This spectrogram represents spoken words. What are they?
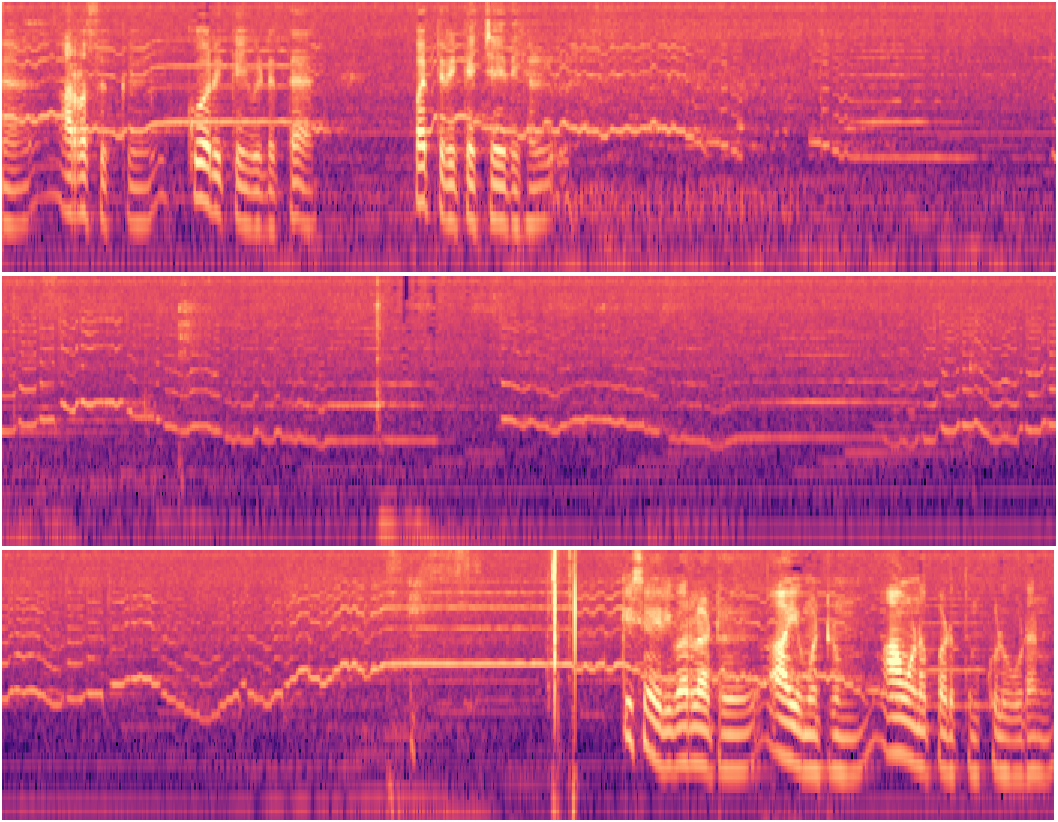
அரசுக்கு கோரிக்கை விடுத்த பத்திரிகை செய்திகள். கிருஷ்ணகிரி வரலாற்று ஆய்வு மற்றும் ஆவணப்படுத்தும் குழுவுடன்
